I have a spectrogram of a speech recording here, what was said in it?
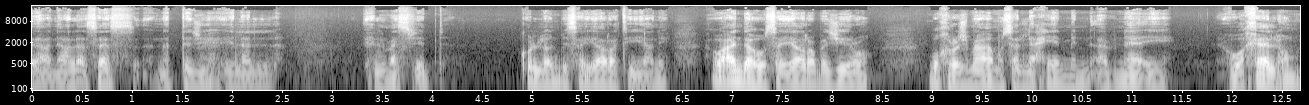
يعني على أساس نتجه إلى المسجد كل بسيارته يعني. هو عنده سيارة بجيرو بخرج معاه مسلحين من أبنائي هو خالهم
